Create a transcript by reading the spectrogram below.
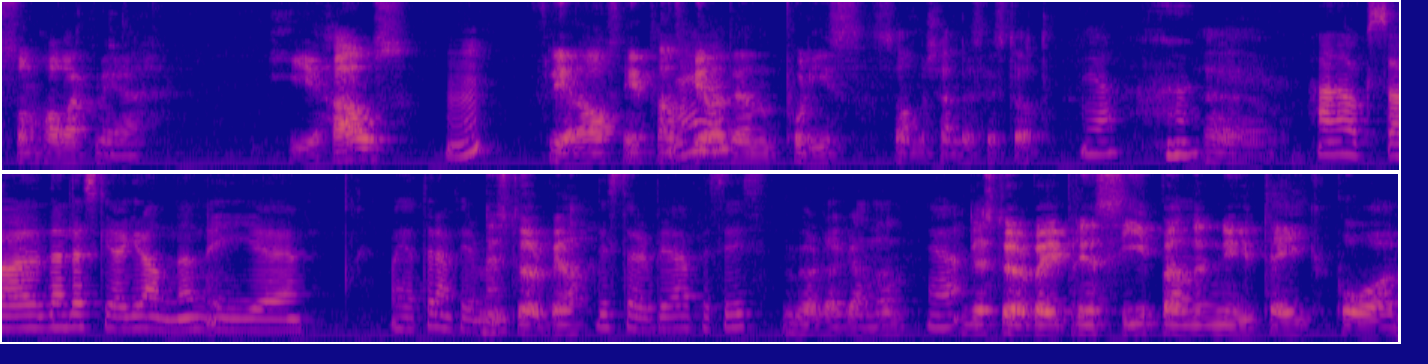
som har varit med i House. Mm. Flera avsnitt. Han Ja, spelade en polis som kände sig stött. Ja. Eh, Han är också den läskiga grannen i, eh, vad heter den filmen? Disturbia, Disturbia, precis. mördargrannen. Ja. Disturbia är i princip en ny take på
